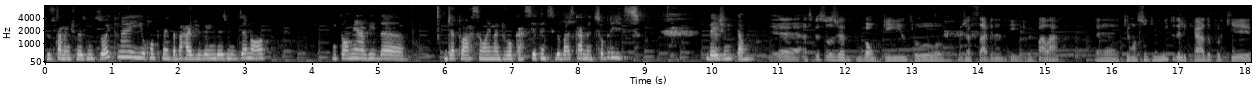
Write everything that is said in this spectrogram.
justamente em 2018, né? E o rompimento da barragem veio em 2019. Então, minha vida de atuação aí na advocacia tem sido basicamente sobre isso. Desde então. É, as pessoas já. Bom, quem entrou já sabe né, do que a gente vai falar. É, que é um assunto muito delicado porque.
